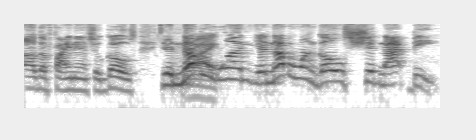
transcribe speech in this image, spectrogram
other financial goals. Your number right. one, your number one goal should not be.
